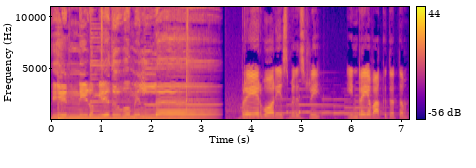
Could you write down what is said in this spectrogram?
என்னிடம் எதுவும் இல்லை. பிரேயர் வாரியர்ஸ் மினிஸ்ட்ரி இன்றைய வாக்குத்தத்தம்.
